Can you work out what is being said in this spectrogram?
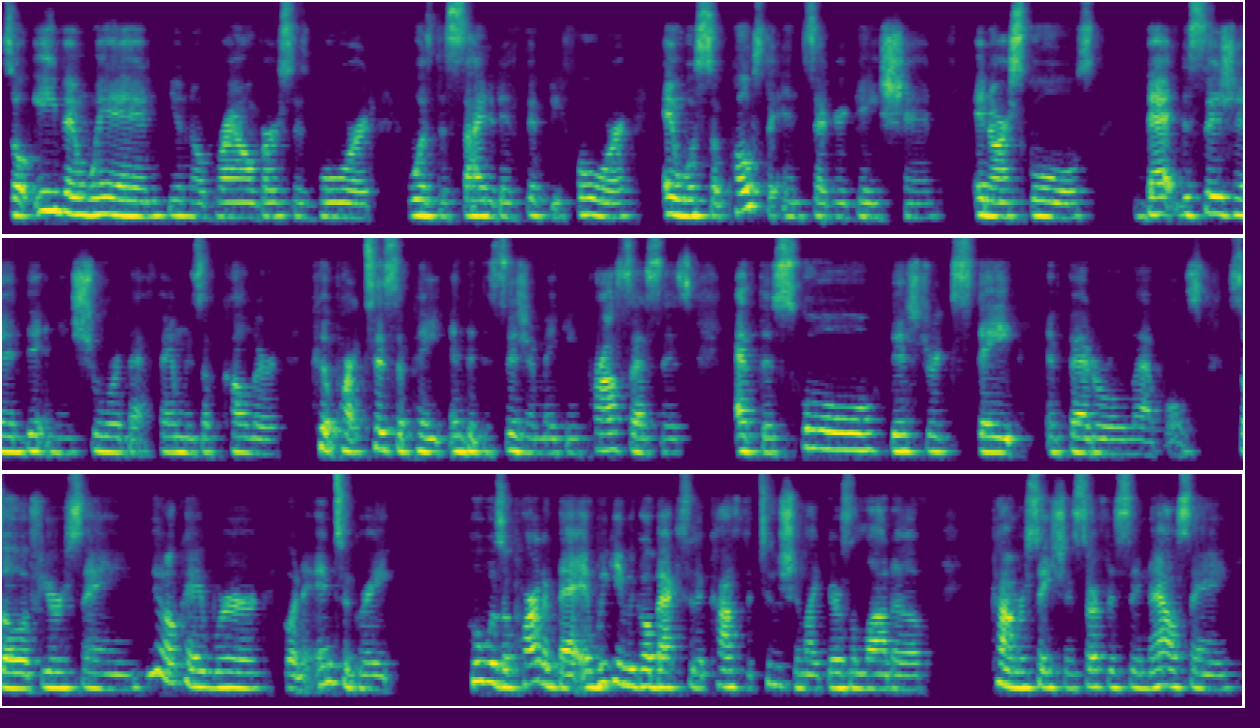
So even when, you know, Brown versus Board was decided in 54 and was supposed to end segregation in our schools, that decision didn't ensure that families of color could participate in the decision making processes at the school, district, state, and federal levels. So if you're saying, you know, okay, we're going to integrate, who was a part of that? And we can even go back to the Constitution. Like there's a lot of conversation surfacing now saying,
